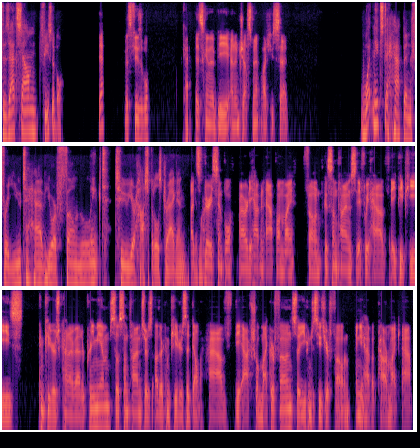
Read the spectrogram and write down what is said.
does that sound feasible? Yeah, it's feasible. Okay. It's going to be an adjustment, like you said. What needs to happen for you to have your phone linked to your hospital's Dragon? It's very simple. I already have an app on my phone because sometimes if we have APPs, computers are kind of at a premium. So sometimes there's other computers that don't have the actual microphone. So you can just use your phone and you have a Power Mic app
